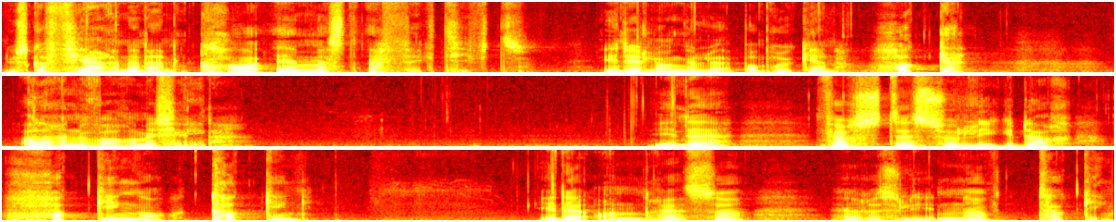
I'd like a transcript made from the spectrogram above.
Du skal fjerne den. Hva er mest effektivt i det lange løpet? Å bruke en hakke eller en varmekilde? I det første så lyder hakking og kakking. I det andre så høres lyden av takking.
